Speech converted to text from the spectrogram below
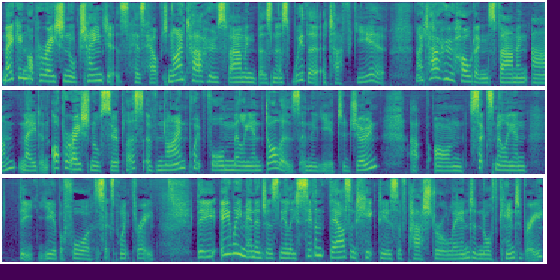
Making operational changes has helped Ngāi Tahu's farming business weather a tough year. Ngāi Tahu Holdings farming arm made an operational surplus of $9.4 million in the year to June, up on $6 million the year before, 6.3. The iwi manages nearly 7,000 hectares of pastoral land in North Canterbury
